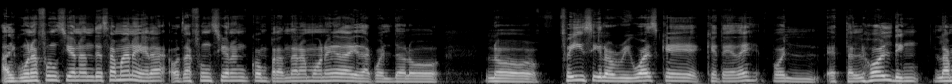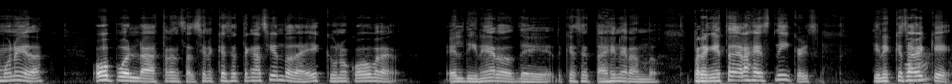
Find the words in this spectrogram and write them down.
Algunas funcionan de esa manera, otras funcionan comprando la moneda y de acuerdo a los los fees y los rewards que, que te dé por estar holding la moneda o por las transacciones que se estén haciendo, de ahí es que uno cobra el dinero de, que se está generando. Pero en esta de las sneakers, tienes que saber que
